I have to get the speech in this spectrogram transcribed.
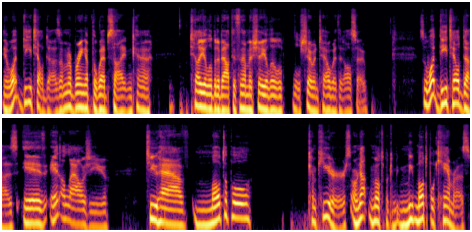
And what Detail does, I'm going to bring up the website and kind of tell you a little bit about this and I'm going to show you a little little show and tell with it also. So what Detail does is it allows you to have multiple computers or not multiple multiple cameras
